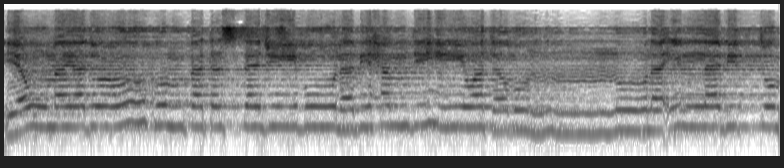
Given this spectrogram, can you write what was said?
يوم يدعوكم فتستجيبون بحمده وتظنون إن لبثتم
